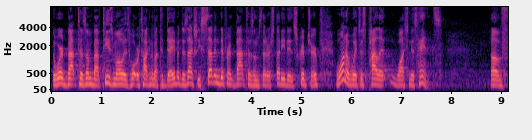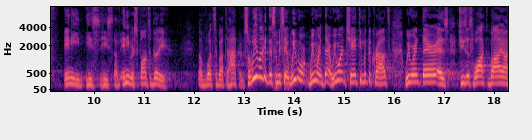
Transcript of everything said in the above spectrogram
The word baptism, baptismo, is what we're talking about today, but there's actually seven different baptisms that are studied in Scripture, one of which is Pilate washing his hands of any, he's, he's of any responsibility of what's about to happen. So we look at this and we say, we weren't, we weren't there. We weren't chanting with the crowds. We weren't there as Jesus walked by uh,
